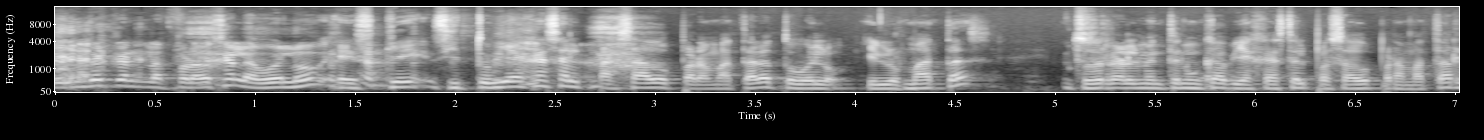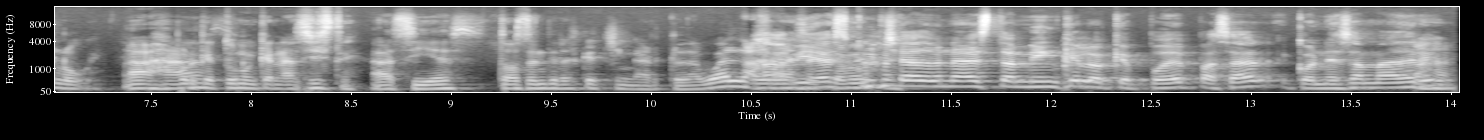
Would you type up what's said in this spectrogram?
Pero con la paradoja del abuelo es que si tú viajas al pasado para matar a tu abuelo y lo matas, entonces realmente nunca viajaste al pasado para matarlo, güey. Ajá. Porque tú nunca naciste. Así es. Entonces tendrías que chingarte la abuela. Ajá. Había escuchado una vez también que lo que puede pasar con esa madre, Ajá.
